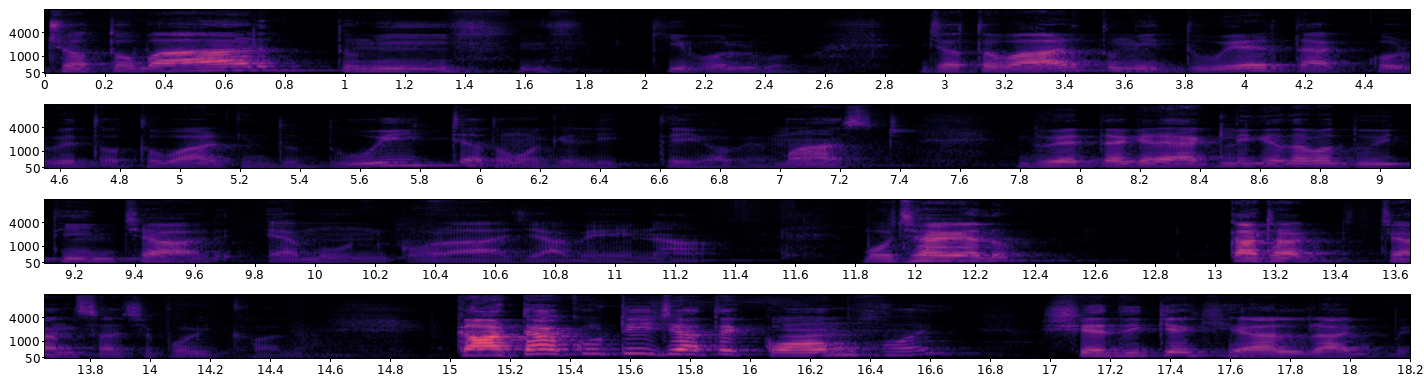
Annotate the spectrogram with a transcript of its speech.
যতবার তুমি কি বলব? যতবার তুমি দুয়ের দাগ করবে, ততবার কিন্তু দুইটা তোমাকে লিখতেই হবে মাস্ট দুয়ের দাগের এক লিখে দেওয়া দুই, তিন, চার, এমন করা যাবে না। বোঝা গেল? কাটার চান্স আছে পরীক্ষা হলে। কাটাকুটি যাতে কম হয়, সেদিকে খেয়াল রাখবে।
